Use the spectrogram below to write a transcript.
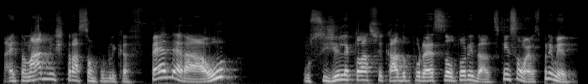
Tá? Então, na administração pública federal, o sigilo é classificado por essas autoridades. Quem são elas? Primeiro,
